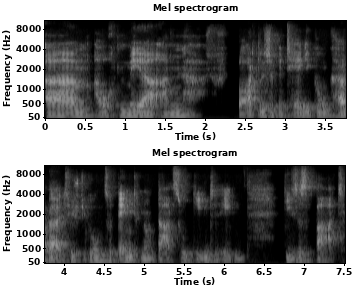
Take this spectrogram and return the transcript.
ähm, auch mehr an sportliche Betätigung, Körperertüchtigung zu denken und dazu diente eben dieses Bad.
